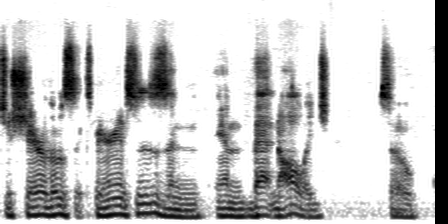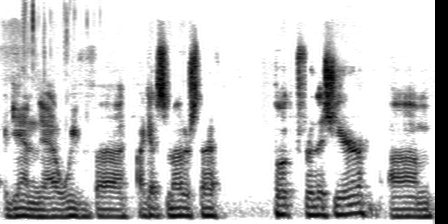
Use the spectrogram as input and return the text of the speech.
to share those experiences and and that knowledge. So again, yeah, we've uh, I got some other stuff booked for this year, um,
